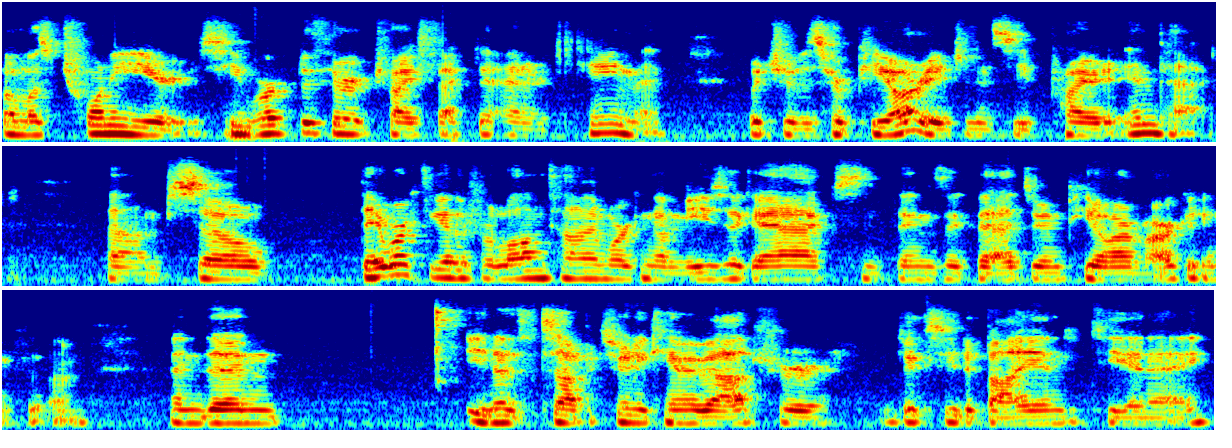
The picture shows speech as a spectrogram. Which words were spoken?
almost 20 years. He worked with her at Trifecta Entertainment which was her PR agency prior to Impact. Um, so they worked together for a long time, working on music acts and things like that, doing PR marketing for them. And then, you know, this opportunity came about for Dixie to buy into TNA,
